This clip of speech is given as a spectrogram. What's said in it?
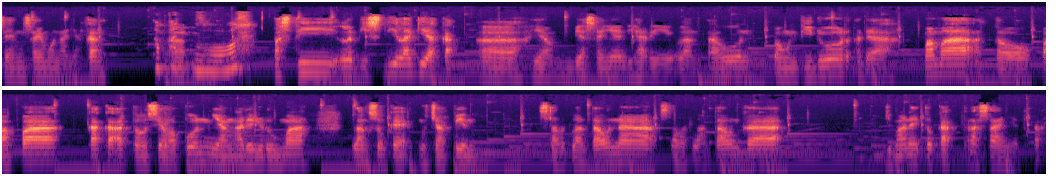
yang saya mau nanyakan. Apa uh, Pasti lebih sedih lagi ya kak. Uh, yang biasanya di hari ulang tahun bangun tidur ada mama atau papa, kakak atau siapa pun yang ada di rumah langsung kayak ngucapin selamat ulang tahun nak, selamat ulang tahun kak. Gimana itu kak perasaannya tuh kak?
